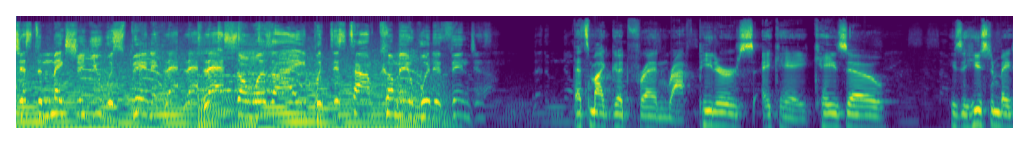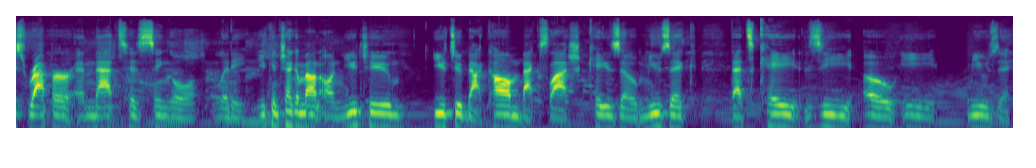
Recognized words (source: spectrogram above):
just to make sure you was spinning. Last song was I, but this time coming with a vengeance. That's my good friend Raph Peters, aka Kayzo. He's a Houston based rapper, and that's his single, Liddy. You can check him out on YouTube, youtube.com backslash Kayzo Music. That's K Z O E Music.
